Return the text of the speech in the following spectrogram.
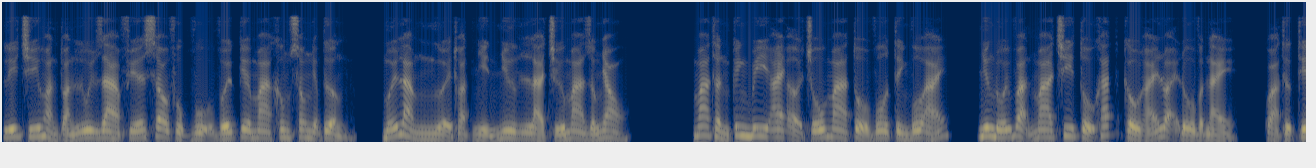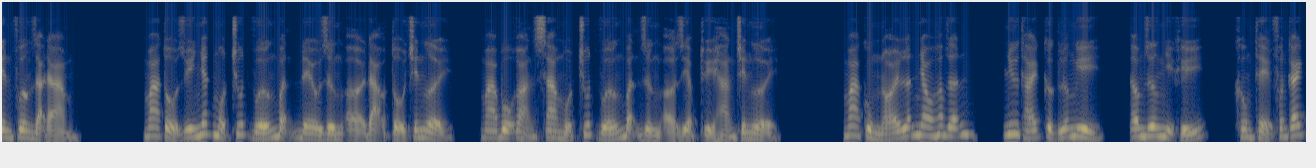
lý trí hoàn toàn lui ra phía sau phục vụ với kia ma không song nhậm tưởng, mới làm người thoạt nhìn như là chứ ma giống nhau. Ma thần kinh bi ai ở chỗ ma tổ vô tình vô ái, nhưng đối vạn ma chi tổ khát cầu hái loại đồ vật này, quả thực thiên phương dạ đàm. Ma tổ duy nhất một chút vướng bận đều dừng ở đạo tổ trên người, mà bộ hoảng xa một chút vướng bận dừng ở Diệp Thủy Hàn trên người. Ma cùng nói lẫn nhau hấp dẫn, như thái cực lưỡng nghi, âm dương nhị khí, không thể phân cách.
